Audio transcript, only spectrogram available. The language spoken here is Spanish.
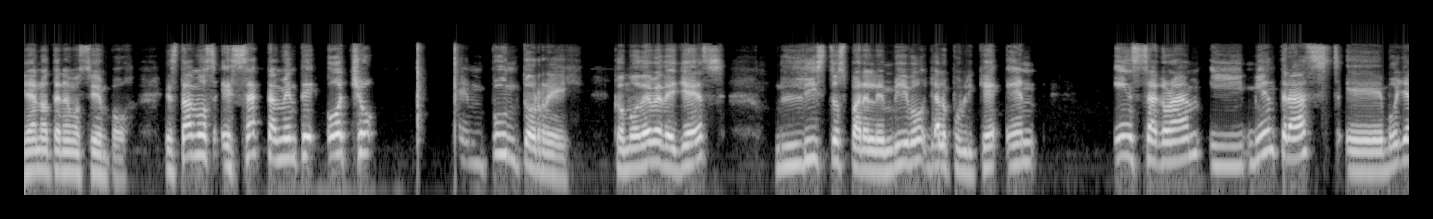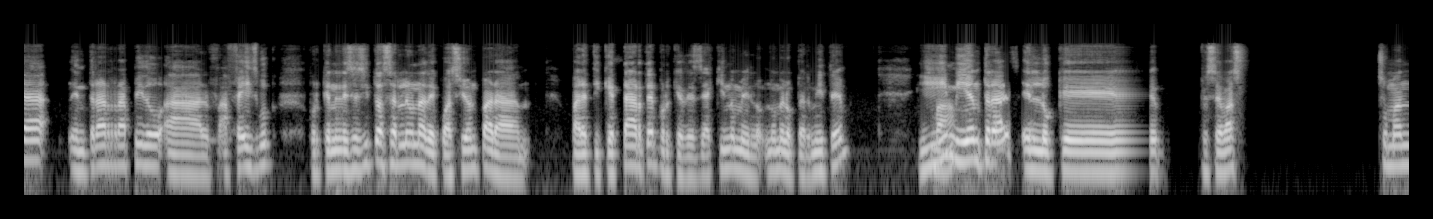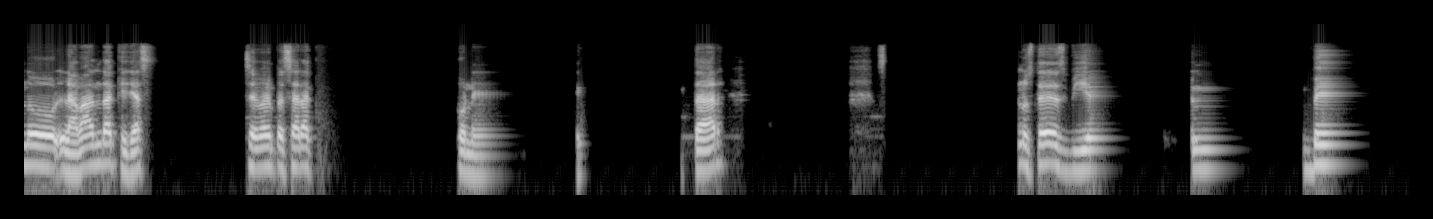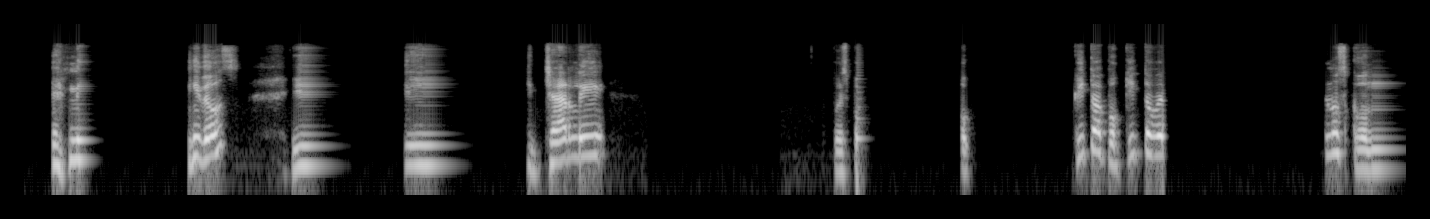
Ya no tenemos tiempo. Estamos exactamente 8 en punto, Rey. Como debe de Yes, listos para el en vivo. Ya lo publiqué en Instagram. Y mientras eh, voy a entrar rápido a, Facebook porque necesito hacerle una adecuación para, para etiquetarte, porque desde aquí no me lo, no me lo permite. Y mientras, en lo que pues, se va sumando la banda, que ya se va a empezar a conectar. Ustedes bien bienvenidos y, Charlie, pues poquito a poquito nos contando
